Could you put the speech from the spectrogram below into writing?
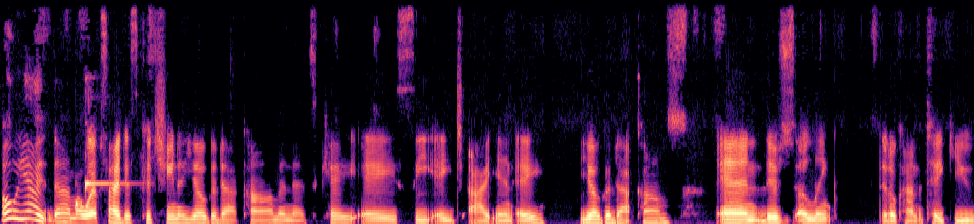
Oh yeah, uh, my website is kachinayoga.com and that's K A C H I N A yoga.com. And there's a link that'll kind of take you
